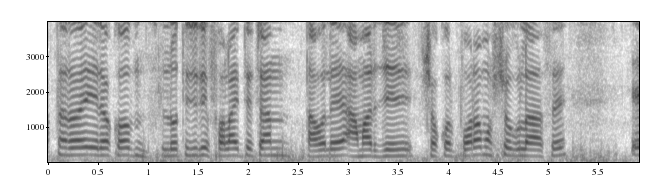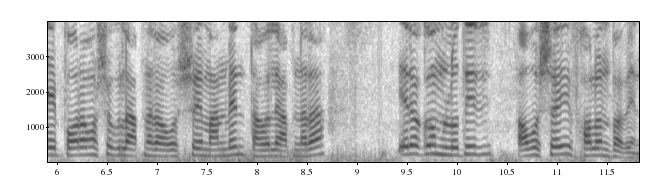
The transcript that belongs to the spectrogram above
আপনারা এরকম লতি যদি ফলাইতে চান, তাহলে আমার যে সকল পরামর্শগুলো আছে, এই পরামর্শগুলো আপনারা অবশ্যই মানবেন। তাহলে আপনারা এরকম লতির অবশ্যই ফলন পাবেন।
